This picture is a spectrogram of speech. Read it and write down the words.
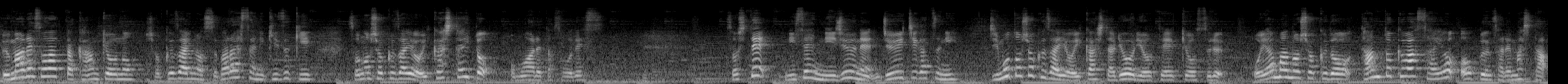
生まれ育った環境の食材の素晴らしさに気づきその食材を生かしたいと思われたそうです。そして2020年11月に地元食材を生かした料理を提供するお山の食堂単独和祭をオープンされました。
